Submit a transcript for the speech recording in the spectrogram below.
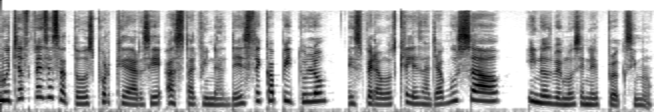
Muchas gracias a todos por quedarse hasta el final de este capítulo. Esperamos que les haya gustado y nos vemos en el próximo.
